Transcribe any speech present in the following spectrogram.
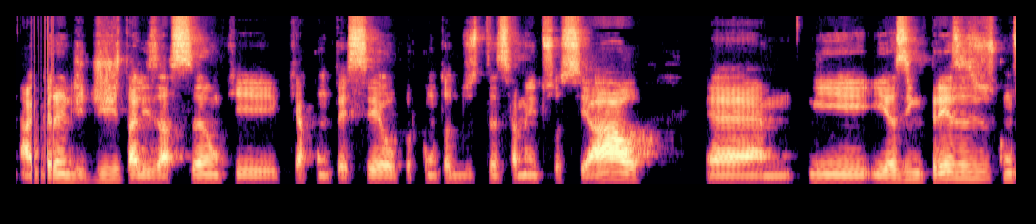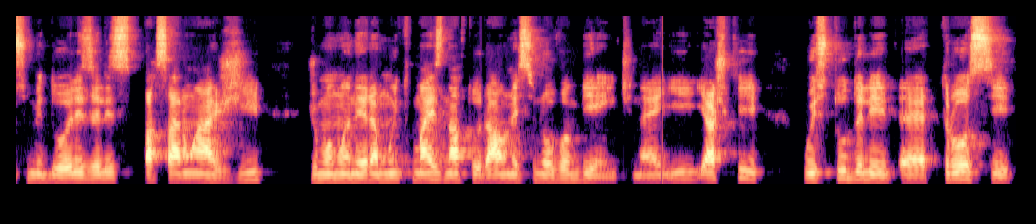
a grande digitalização que, que aconteceu por conta do distanciamento social, é, e, e, as empresas e os consumidores eles passaram a agir de uma maneira muito mais natural nesse novo ambiente, né? E, e acho que o estudo ele é, trouxe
